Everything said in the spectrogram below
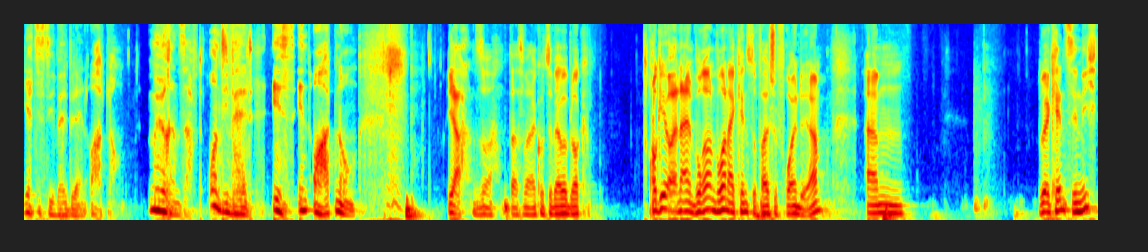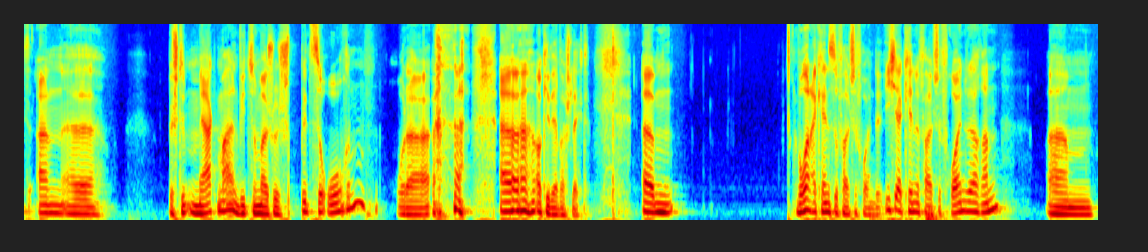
Jetzt ist die Welt wieder in Ordnung. Möhrensaft und die Welt ist in Ordnung. Ja, so, das war der kurze Werbeblock. Okay, oh nein, woran, woran erkennst du falsche Freunde, ja? Ähm, du erkennst sie nicht an äh, bestimmten Merkmalen, wie zum Beispiel spitze Ohren oder. äh, okay, der war schlecht. Ähm, woran erkennst du falsche Freunde? Ich erkenne falsche Freunde daran, ähm,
